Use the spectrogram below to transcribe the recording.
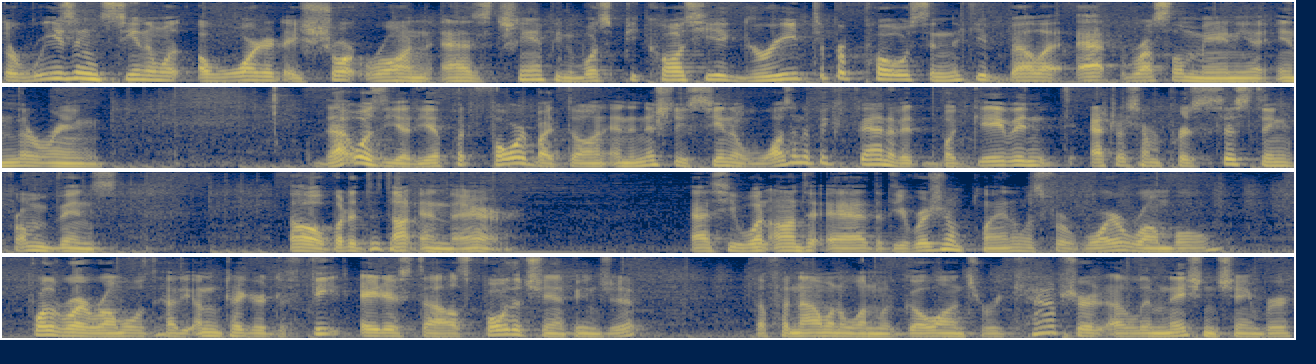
the reason Cena was awarded a short run as champion was because he agreed to propose to Nikki Bella at WrestleMania in the ring. That was the idea put forward by Dunn, and initially Cena wasn't a big fan of it, but gave in after some persisting from Vince. Oh, but it did not end there as he went on to add that the original plan was for Royal Rumble, for the Royal Rumble, to have the Undertaker defeat AJ Styles for the championship. The phenomenal one would go on to recapture it at Elimination Chamber,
